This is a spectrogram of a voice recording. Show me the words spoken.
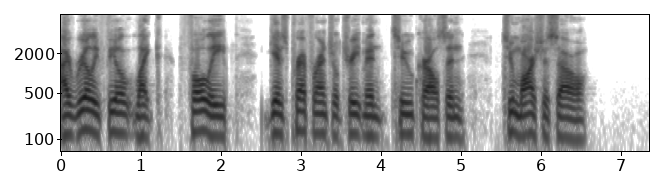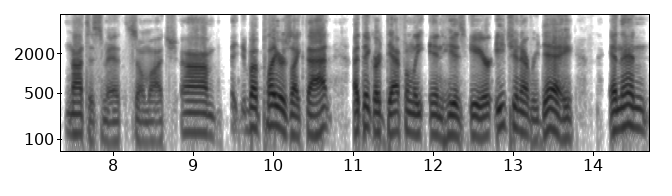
I really feel like Foley gives preferential treatment to Karlsson, to Marchessault, not to Smith so much. Um, but players like that, I think, are definitely in his ear each and every day. And then,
